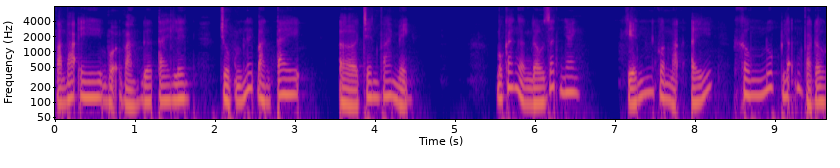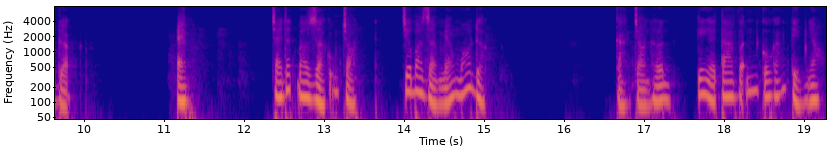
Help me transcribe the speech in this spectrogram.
Văn Bác Y vội vàng đưa tay lên, chụp lấy bàn tay ở trên vai mình. Một cái ngẩng đầu rất nhanh, khiến khuôn mặt ấy không núp lẫn vào đâu được. Em, trái đất bao giờ cũng tròn, chưa bao giờ méo mó được. Càng tròn hơn khi người ta vẫn cố gắng tìm nhau.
